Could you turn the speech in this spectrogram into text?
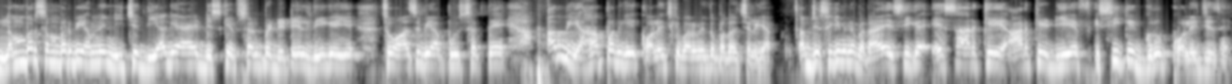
नंबर संबर भी हमने नीचे दिया गया है डिस्क्रिप्शन पे डिटेल दी गई है तो वहाँ से भी आप पूछ सकते हैं। अब यहाँ पर ये कॉलेज के बारे में तो पता चल गया। अब जैसे कि मैंने बताया, इसी का S R K R K D F इसी के ग्रुप कॉलेजेस हैं।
